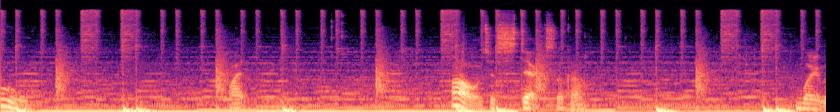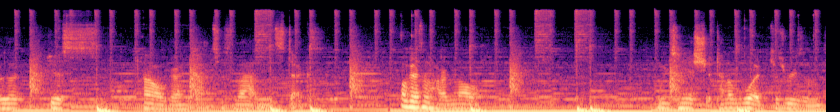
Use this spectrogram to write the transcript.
Ooh. What? Oh, it just sticks, okay. Wait, was it just... Oh, okay, yeah, it's just that and it sticks. Okay, that's not hard at all. We just need a shit ton of wood, because reasons.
